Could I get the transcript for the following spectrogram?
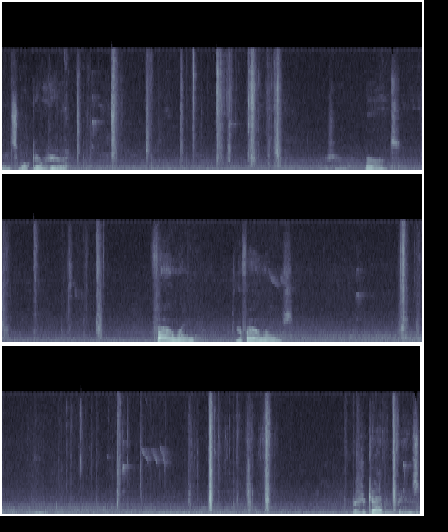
Let's walk over here. Birds. Fire roll. Your fire rolls. There's your cabin fees.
